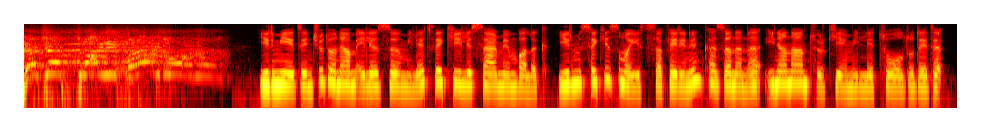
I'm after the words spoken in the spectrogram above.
Recep Tayyip Erdoğan oldu. 27. dönem Elazığ Milletvekili Sermin Balık, 28 Mayıs zaferinin kazananı inanan Türkiye milleti oldu dedi.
